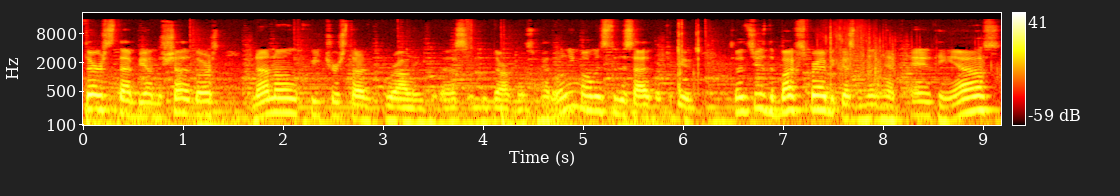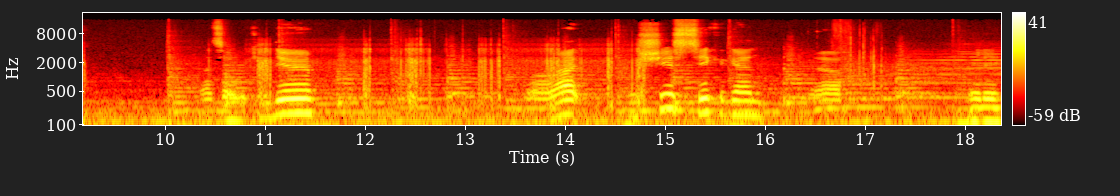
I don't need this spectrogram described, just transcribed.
third step beyond the shadow doors. An unknown creature started growling at us in the darkness. We had only moments to decide what to do. So let's use the bug spray because we don't have anything else. That's all we can do. Alright. She's sick again. Yeah. Really?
